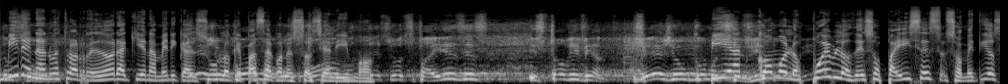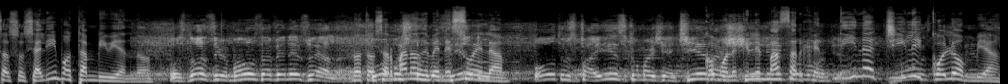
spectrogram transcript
Miren a nuestro alrededor aquí en América del Sur lo que pasa con el socialismo. Vean cómo los pueblos de esos países sometidos al socialismo están viviendo. Nuestros hermanos de Venezuela. como Argentina, lo que le pasa a Colômbia. Argentina, Chile y Colombia.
